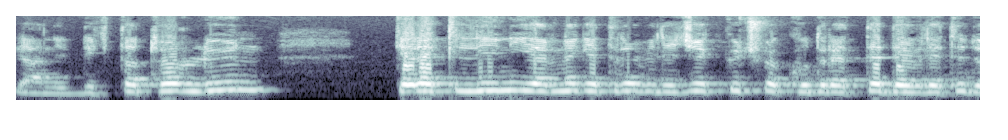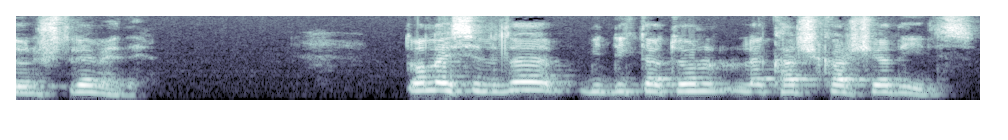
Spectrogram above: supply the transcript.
yani diktatörlüğün gerekliliğini yerine getirebilecek güç ve kudrette devleti dönüştüremedi. Dolayısıyla da bir diktatörle karşı karşıya değiliz.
